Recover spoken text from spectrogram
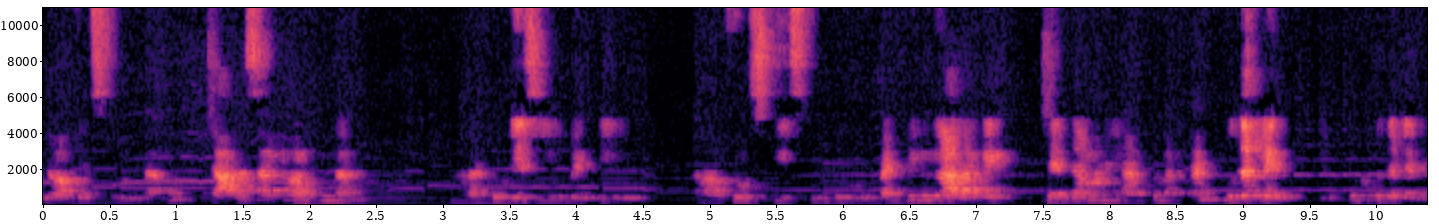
జాబ్ చేస్తూ ఉంటాను చాలాసార్లు అనుకున్నాను టూ డేస్ పెట్టి ఫ్రూట్స్ తీసుకుంటూ కంటిన్యూగా అలాగే చేద్దామని అనుకున్నాను కానీ కుదరలేదు ఎప్పుడు కుదరలేదు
